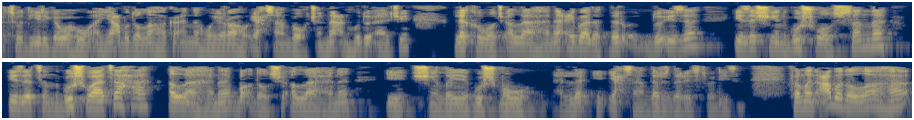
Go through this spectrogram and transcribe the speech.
تو ديري وهو أن يعبد الله كأنه يراه إحسان بوغشن معن هدو ألجي لقوالج الله هنا عبادة در دو إذا إذا شين قش والشسنة إذا تن قش واتحة الله هنا بقدلش الله هنا إي شين لي قش مو هلا إحسان درج در استوديزن فمن عبد الله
